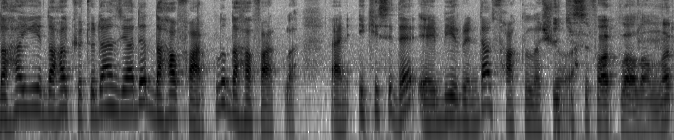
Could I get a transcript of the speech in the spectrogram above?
daha iyi daha kötüden ziyade daha farklı daha farklı. Yani ikisi de e, birbirinden farklılaşıyorlar. İkisi farklı alanlar.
